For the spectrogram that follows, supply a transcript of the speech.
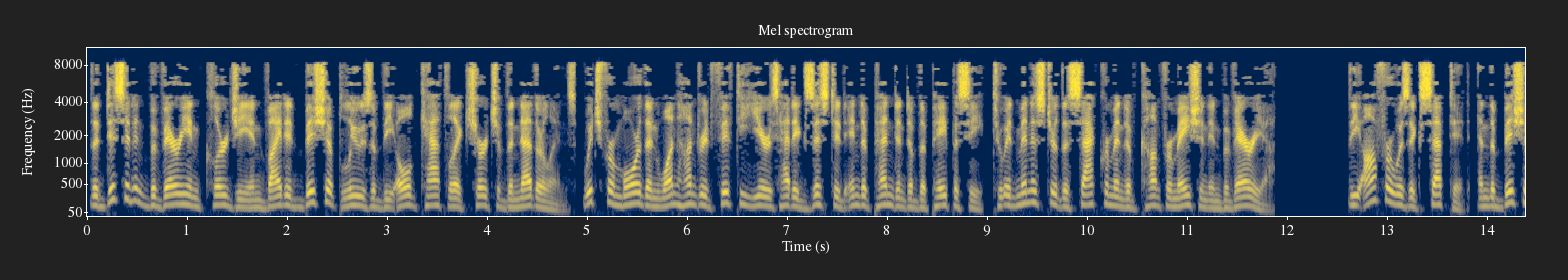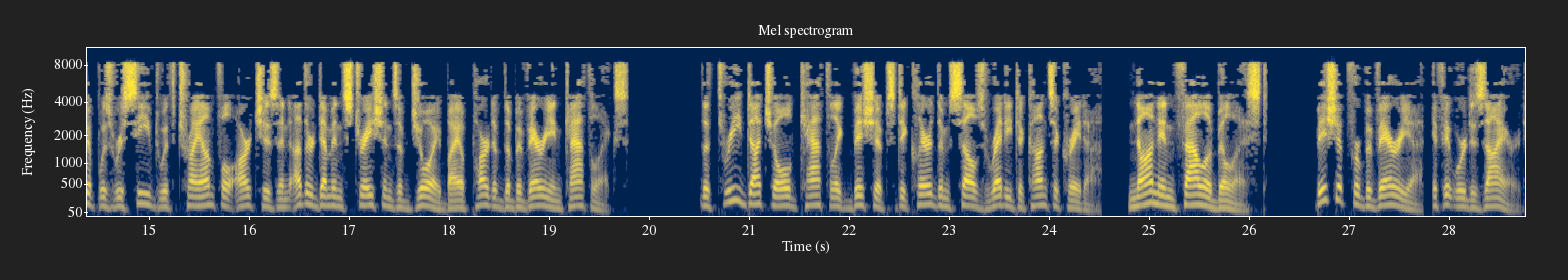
The dissident Bavarian clergy invited Bishop Loos of the Old Catholic Church of the Netherlands, which for more than 150 years had existed independent of the papacy, to administer the sacrament of confirmation in Bavaria. The offer was accepted, and the bishop was received with triumphal arches and other demonstrations of joy by a part of the Bavarian Catholics. The three Dutch Old Catholic bishops declared themselves ready to consecrate a «non-infallibilist» bishop for Bavaria, if it were desired.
